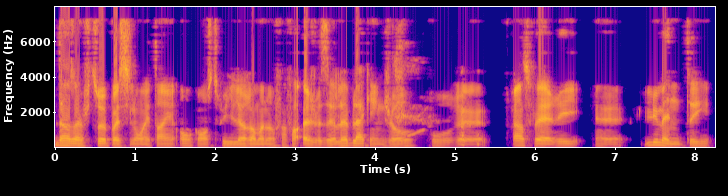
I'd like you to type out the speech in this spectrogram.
dans un futur pas si lointain, on construit le Romano Fafar, euh, je veux dire le Black Angel pour euh, transférer l'humanité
